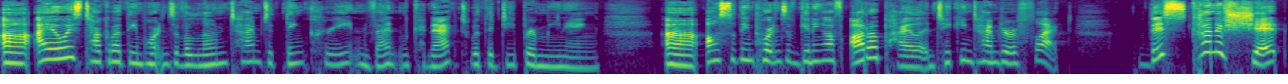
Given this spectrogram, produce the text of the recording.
Uh, i always talk about the importance of alone time to think create invent and connect with a deeper meaning. Uh, also the importance of getting off autopilot and taking time to reflect. This kind of shit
